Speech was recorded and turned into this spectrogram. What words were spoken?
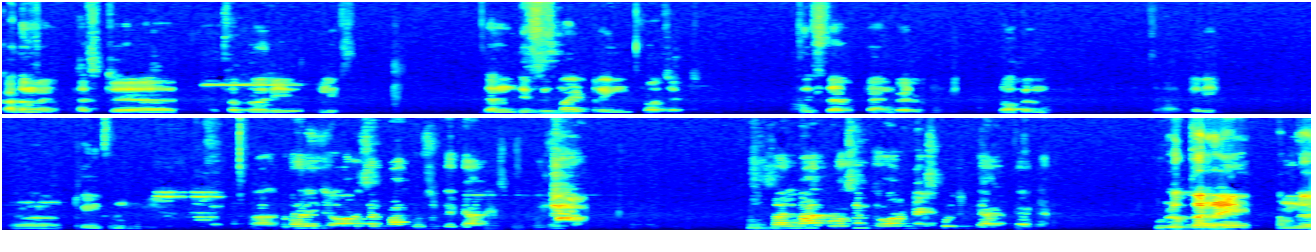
कदम है next uh, February release. Then this is my dream project. This is the Banwell movie, global movie. It's a very uh, dreamful movie. कोठारी जी और सलमान प्रोडक्शन के क्या नेक्स्ट प्रोजेक्ट सलमान प्रोडक्शन के और नेक्स्ट प्रोजेक्ट क्या क्या क्या है? हम लोग कर रहे हैं हमने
